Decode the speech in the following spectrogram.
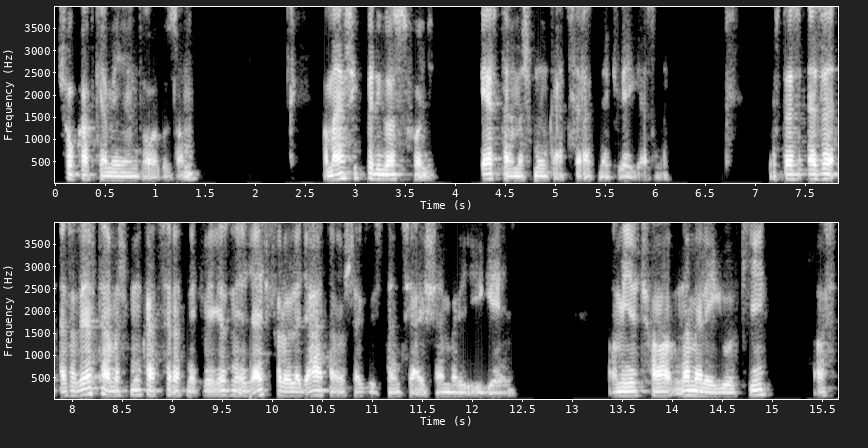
sokat keményen dolgozom. A másik pedig az, hogy értelmes munkát szeretnék végezni. Most ez, ez, ez az értelmes munkát szeretnék végezni egy egyfelől egy általános egzisztenciális emberi igény, ami, hogyha nem elégül ki, azt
